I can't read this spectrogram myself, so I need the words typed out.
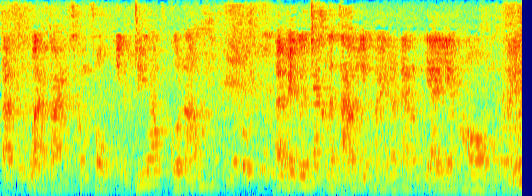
Tao cũng hoàn toàn khâm phục những trí óc của nó. Ê mày có chắc là tao với mày là đang đóng vai giang hồ không?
